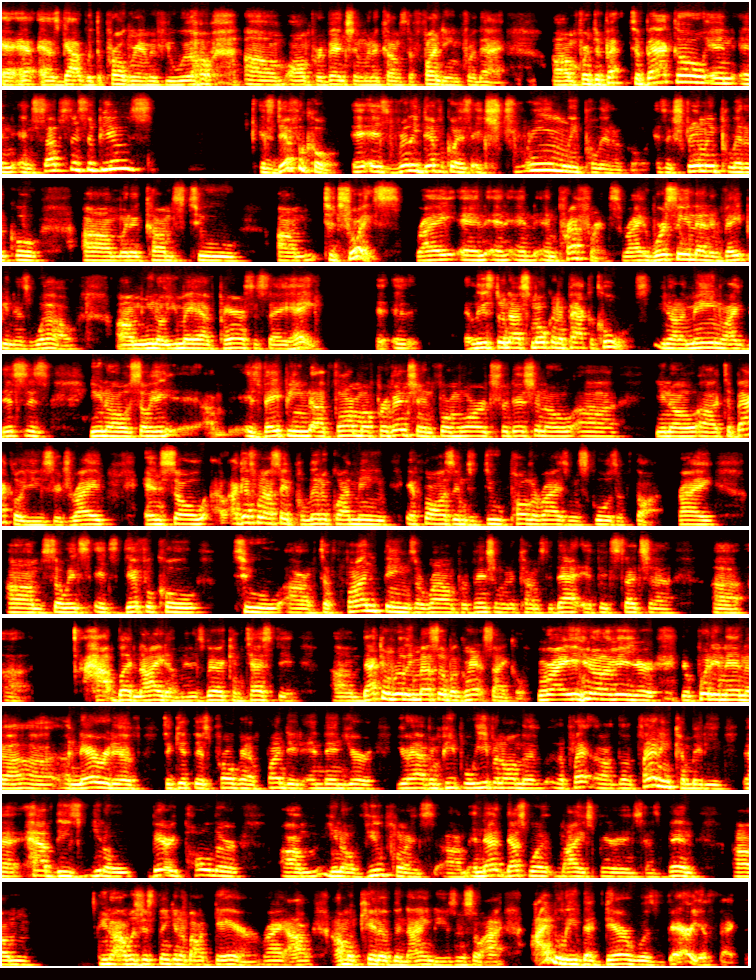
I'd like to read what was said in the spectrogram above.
has got with the program, if you will, um, on prevention when it comes to funding for that. Um, for tobacco and, and, and substance abuse, it's difficult. It, it's really difficult. It's extremely political. It's extremely political. um, when it comes to um, to choice, right? And, and, and, and preference, right? We're seeing that in vaping as well. Um, you know, you may have parents that say, hey, it- it- at least they're not smoking a pack of Kools. You know what I mean? Like this is, you know, so it, um, is vaping a form of prevention for more traditional, uh, you know, uh, tobacco usage, right? And so I- guess when I say political, I mean, it falls into two polarizing schools of thought, right? Um, so it's it's difficult to um, to fund things around prevention when it comes to that if it's such a, a, a hot button item and it's very contested. Um, that can really mess up a grant cycle, right? You know what I mean? You're you're putting in a, a, narrative to get this program funded, and then you're you're having people even on the the, pla uh, the planning committee that have these you know very polar um, you know viewpoints, um, and that that's what my experience has been. Um, you know, I was just thinking about DARE, right? I, I'm a kid of the 90s, and so I I believe that DARE was very effective.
